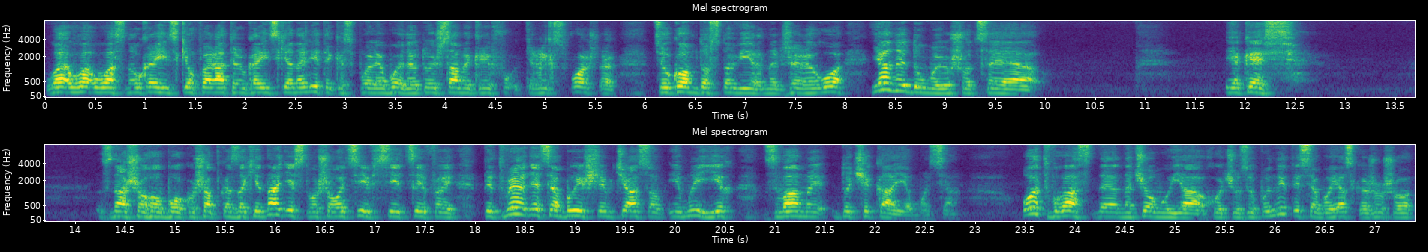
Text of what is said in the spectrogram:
Власне, українські оператори, українські аналітики з поля бою, той ж самий Кріксфоршер, цілком достовірне джерело. Я не думаю, що це якесь з нашого боку шапкозакидательство, що оці всі цифри підтвердяться ближчим часом, і ми їх з вами дочекаємося. От, власне, на чому я хочу зупинитися, бо я скажу, що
